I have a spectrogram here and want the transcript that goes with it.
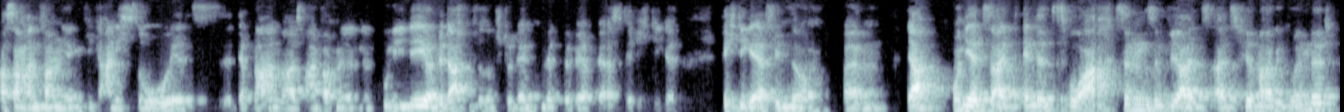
was am Anfang irgendwie gar nicht so jetzt der Plan war. Es war einfach eine, eine coole Idee und wir dachten, für so einen Studentenwettbewerb wäre es die richtige, richtige Erfindung. Ähm, ja, und jetzt seit Ende 2018 sind wir als, als Firma gegründet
